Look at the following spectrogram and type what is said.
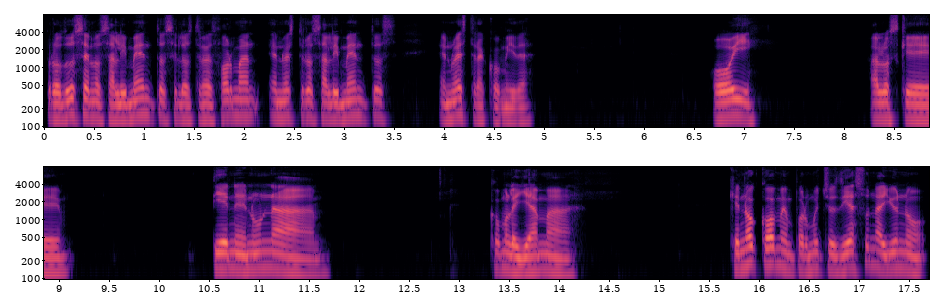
producen los alimentos y los transforman en nuestros alimentos, en nuestra comida. Hoy, a los que tienen una, ¿cómo le llama? Que no comen por muchos días, un ayuno.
